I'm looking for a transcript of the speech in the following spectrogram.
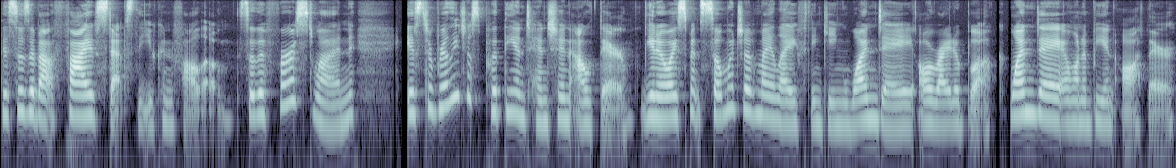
this is about five steps that you can follow. So, the first one is to really just put the intention out there. You know, I spent so much of my life thinking one day I'll write a book, one day I want to be an author.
